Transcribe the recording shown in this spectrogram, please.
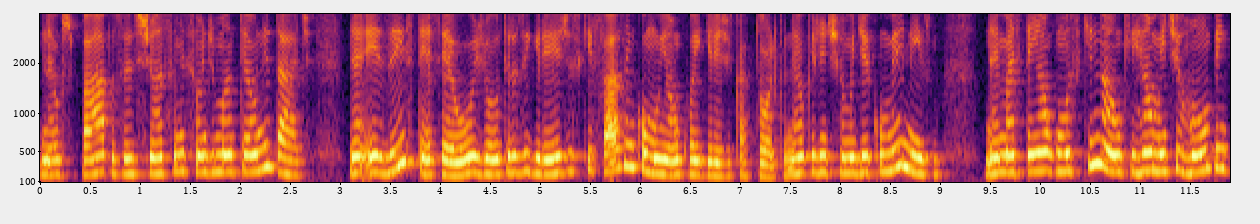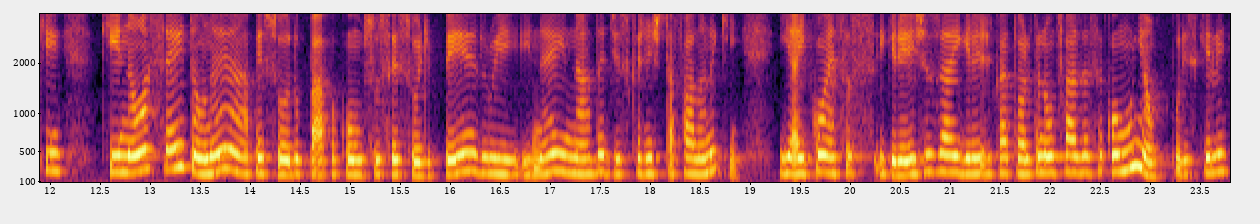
né, os papas, eles tinham essa missão de manter a unidade. Né? Existem até hoje outras igrejas que fazem comunhão com a Igreja Católica, né, o que a gente chama de ecumenismo, né, mas tem algumas que não, que realmente rompem, que, que não aceitam né, a pessoa do Papa como sucessor de Pedro e, e, né, e nada disso que a gente está falando aqui. E aí, com essas igrejas, a Igreja Católica não faz essa comunhão, por isso que ele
